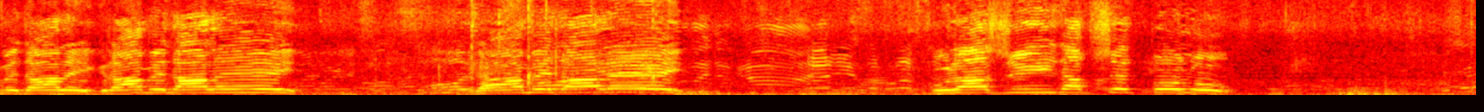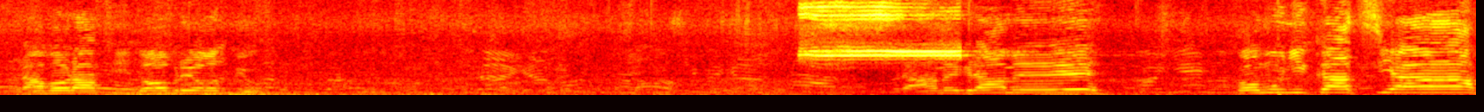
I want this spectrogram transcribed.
Gramy dalej, gramy dalej! Gramy dalej! Kularzy i na przedpolu! Brawo Rafi, dobry odbiór. Gramy, gramy! Komunikacja!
